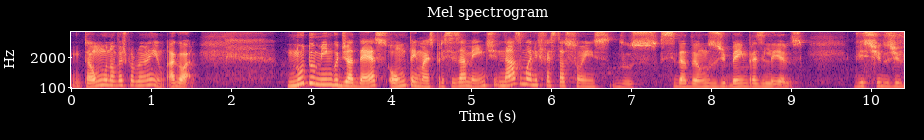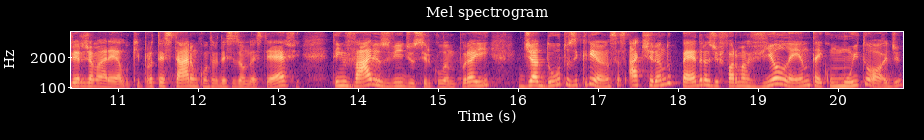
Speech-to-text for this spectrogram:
Então não vejo problema nenhum. Agora, no domingo, dia 10, ontem mais precisamente, nas manifestações dos cidadãos de bem brasileiros vestidos de verde e amarelo que protestaram contra a decisão do STF, tem vários vídeos circulando por aí de adultos e crianças atirando pedras de forma violenta e com muito ódio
